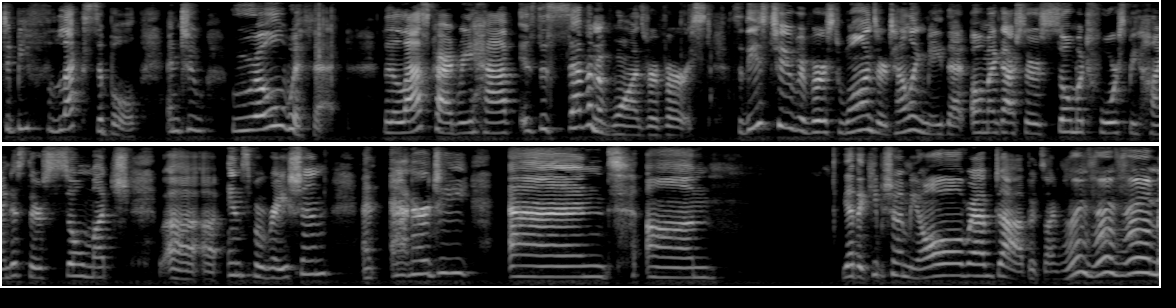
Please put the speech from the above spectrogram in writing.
to be flexible, and to roll with it. The last card we have is the Seven of Wands reversed. So these two reversed wands are telling me that, oh my gosh, there's so much force behind us. There's so much uh, uh, inspiration and energy and um, yeah, they keep showing me all revved up. It's like vroom, vroom, vroom,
